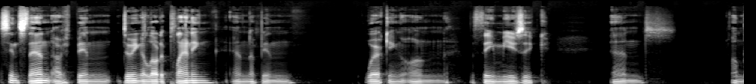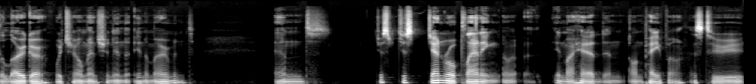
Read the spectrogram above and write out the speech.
since then, I've been doing a lot of planning and I've been working on the theme music and on the logo, which I'll mention in in a moment, and just just general planning uh, in my head and on paper as to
